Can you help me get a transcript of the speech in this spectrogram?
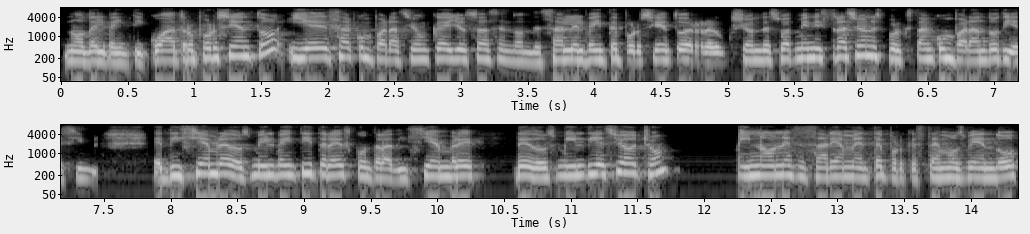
no del 24%, y esa comparación que ellos hacen donde sale el 20% de reducción de su administración es porque están comparando eh, diciembre de 2023 contra diciembre de 2018 y no necesariamente porque estemos viendo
